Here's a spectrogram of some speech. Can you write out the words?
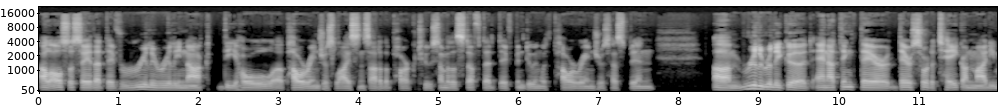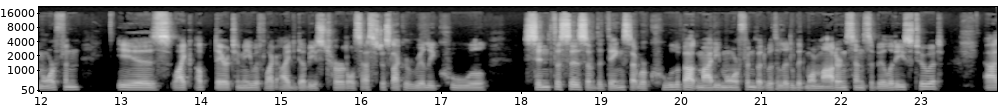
I'll also say that they've really, really knocked the whole uh, Power Rangers license out of the park too. Some of the stuff that they've been doing with Power Rangers has been um, really, really good, and I think their their sort of take on Mighty Morphin is like up there to me with like IDW's Turtles. That's just like a really cool synthesis of the things that were cool about Mighty Morphin, but with a little bit more modern sensibilities to it. Uh,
